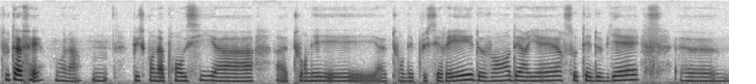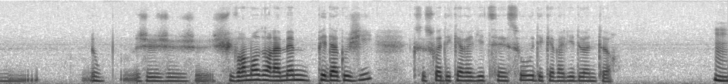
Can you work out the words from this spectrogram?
Tout à fait, voilà. Mm. Puisqu'on apprend aussi à, à tourner, à tourner plus serré, devant, derrière, sauter de biais. Euh, donc, je, je, je, je suis vraiment dans la même pédagogie, que ce soit des cavaliers de CSO ou des cavaliers de Hunter. Hmm.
